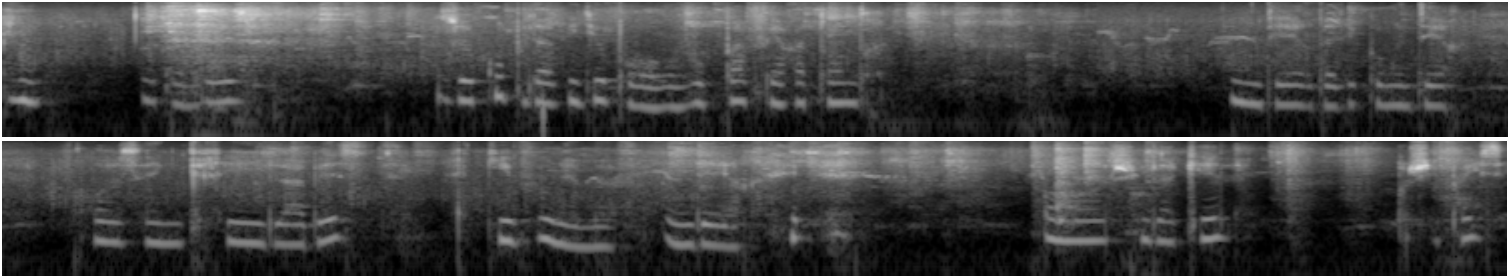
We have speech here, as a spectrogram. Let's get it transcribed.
Je coupe la vidéo pour vous pas faire attendre. Derrière dans les commentaires, Frozen la best. Qui vous les meufs Derrière. oh, je suis laquelle? Oh, Je suis pas ici.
